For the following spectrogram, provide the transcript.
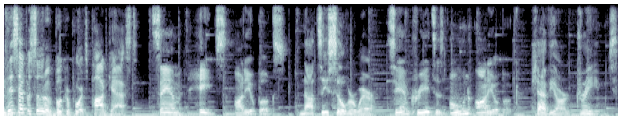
this episode of Book Reports Podcast, Sam hates audiobooks. Nazi silverware, Sam creates his own audiobook. caviar dreams.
